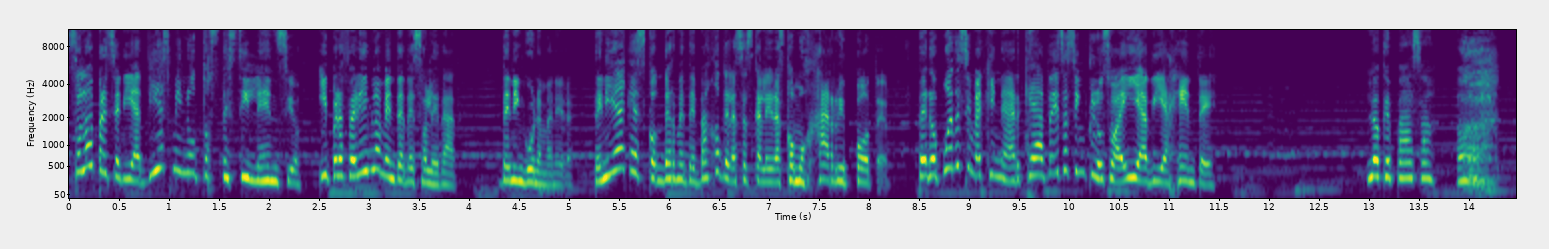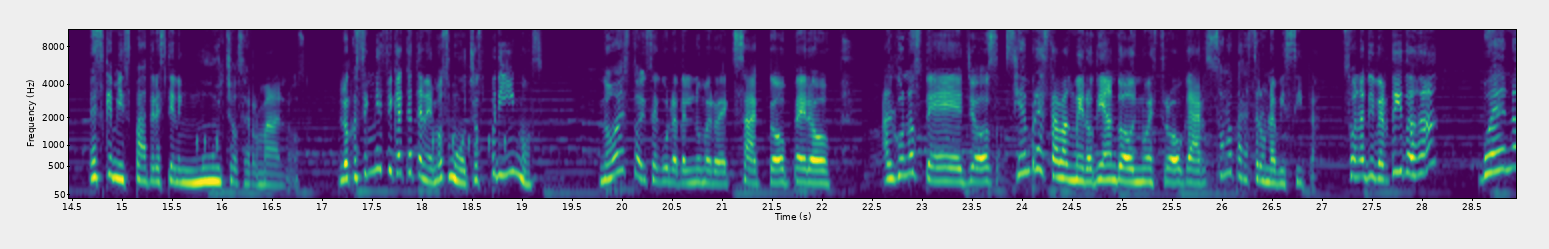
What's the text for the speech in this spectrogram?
solo apreciaría 10 minutos de silencio y preferiblemente de soledad. De ninguna manera. Tenía que esconderme debajo de las escaleras como Harry Potter. Pero puedes imaginar que a veces incluso ahí había gente. Lo que pasa ah, es que mis padres tienen muchos hermanos, lo que significa que tenemos muchos primos. No estoy segura del número exacto, pero algunos de ellos siempre estaban merodeando en nuestro hogar solo para hacer una visita. ¿Suena divertido, ¿ah? Bueno,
